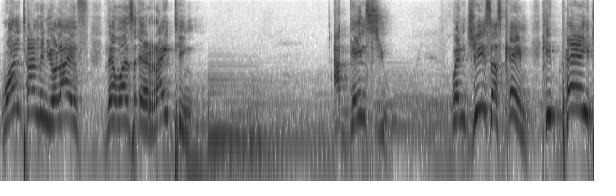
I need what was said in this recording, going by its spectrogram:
One time in your life, there was a writing against you. When Jesus came, he paid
